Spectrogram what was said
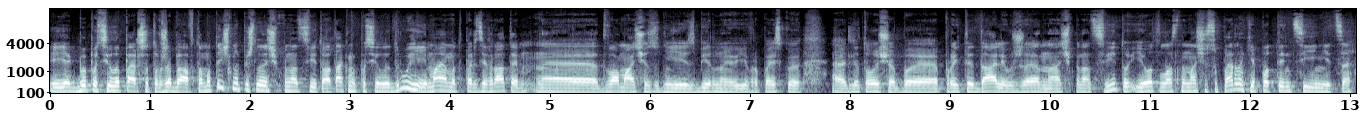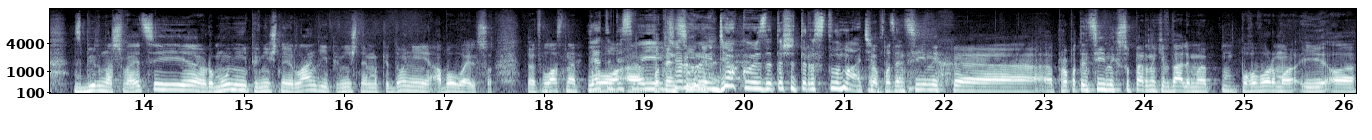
І якби посіли перше, то вже би автоматично пішли на чемпіонат світу. А так ми посіли друге і маємо тепер зіграти е, два матчі з однією збірною європейською е, для того, щоб е, пройти далі вже на чемпіонат світу. І от власне наші суперники потенційні це збірна Швеції, Румунії, Північної Ірландії, Північної Македонії або Вельсу. От, власне про Я тобі е, своєю чергою дякую за те, що ти розтлумачив. це. потенційних е, про потенційних суперників далі ми поговоримо і е,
